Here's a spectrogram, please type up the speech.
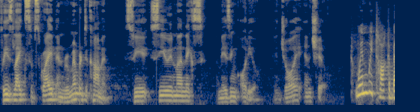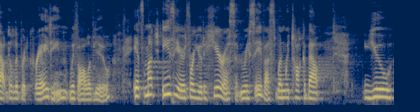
please like, subscribe, and remember to comment. See, see you in my next amazing audio. Enjoy and chill. When we talk about deliberate creating with all of you, it's much easier for you to hear us and receive us when we talk about you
